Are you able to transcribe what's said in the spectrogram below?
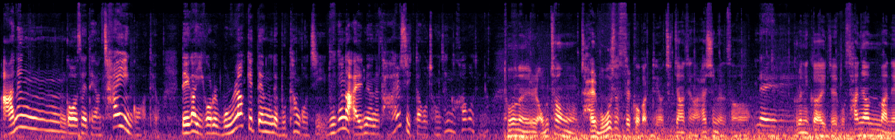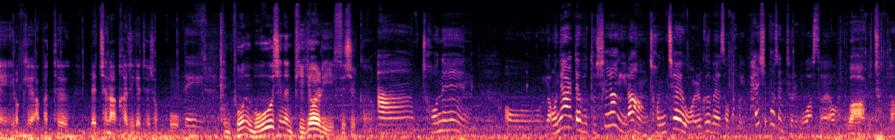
아는 것에 대한 차이인 것 같아요. 내가 이거를 몰랐기 때문에 못한 거지 누구나 알면 다 할 수 있다고 저는 생각하거든요. 돈을 엄청 잘 모으셨을 것 같아요. 직장 생활 하시면서. 네. 그러니까 이제 뭐 4년 만에 이렇게 아파트 네 채나 가지게 되셨고 네. 그럼 돈 모으시는 비결이 있으실까요? 아 저는 어, 연애할 때부터 신랑이랑 전체 월급에서 거의 80%를 모았어요. 와 미쳤다.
